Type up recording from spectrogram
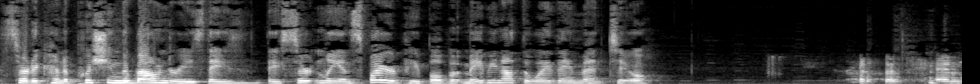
started kind of pushing the boundaries. They they certainly inspired people, but maybe not the way they meant to. and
